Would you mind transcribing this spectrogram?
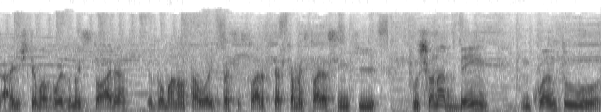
a gente tem uma boa de uma história. Eu dou uma nota 8 para essa história, porque acho que é uma história assim que funciona bem enquanto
